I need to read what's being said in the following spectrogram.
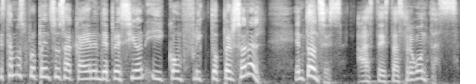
estamos propensos a caer en depresión y conflicto personal. Entonces, hazte estas preguntas.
